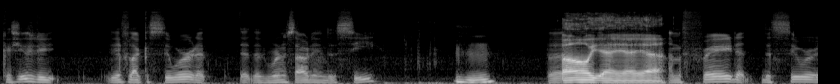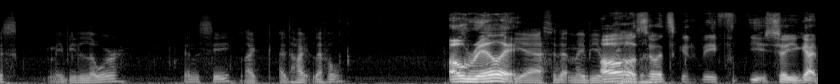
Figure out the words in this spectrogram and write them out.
because usually you have like a sewer that, that, that runs out into the sea. hmm But Oh yeah, yeah, yeah. I'm afraid that the sewer is maybe lower than the sea, like at height level. Oh really? Yeah, so that may be a Oh, problem. so it's gonna be f- you- so you got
